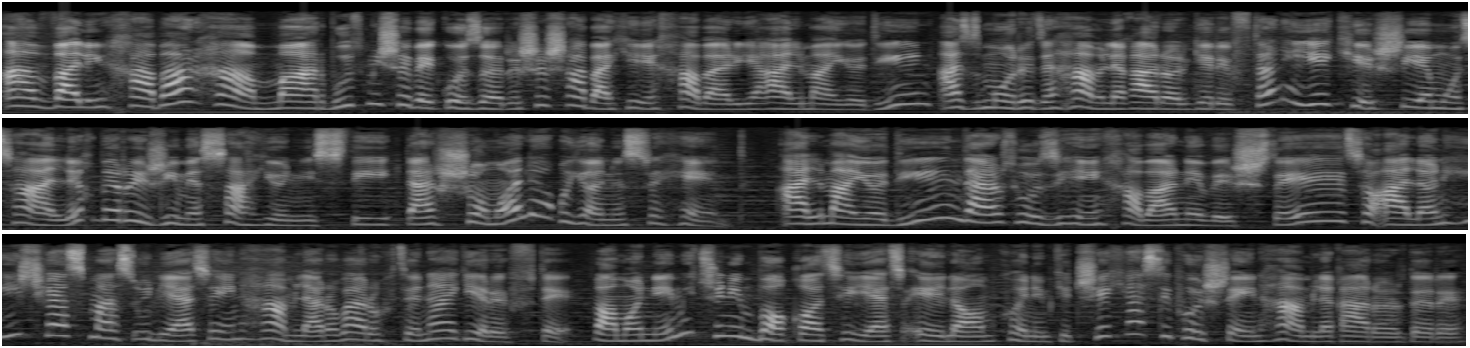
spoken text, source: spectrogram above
اولین خبر هم مربوط میشه به گزارش شبکه خبری المیادین از مورد حمله قرار گرفتن یک کشتی متعلق به رژیم صهیونیستی در شمال اقیانوس هند. المیادین در توضیح این خبر نوشته تا الان هیچ کس مسئولیت این حمله رو بر عهده نگرفته و ما نمی‌تونیم با قاطعیت اعلام کنیم که چه کسی پشت این حمله قرار داره.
